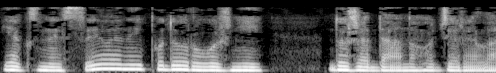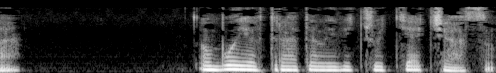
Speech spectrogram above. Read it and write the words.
як знесилений подорожній до жаданого джерела. Обоє втратили відчуття часу.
